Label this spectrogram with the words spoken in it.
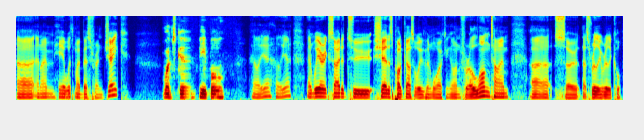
uh, and I'm here with my best friend Jayke. What's good, people? Hell yeah, hell yeah. And we are excited to share this podcast that we've been working on for a long time. Uh, so that's really, really cool.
